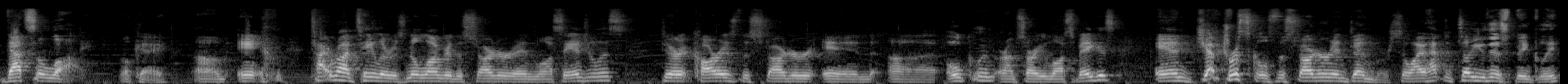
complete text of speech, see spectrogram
That's a lie, okay? Um, and Tyrod Taylor is no longer the starter in Los Angeles. Derek Carr is the starter in uh, Oakland, or I'm sorry, Las Vegas, and Jeff Driskel's the starter in Denver. So I have to tell you this, Binkley.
